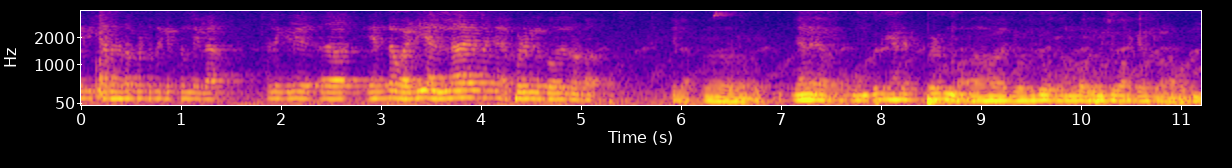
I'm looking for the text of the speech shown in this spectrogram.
എനിക്ക് അർഹതപ്പെട്ടത് കിട്ടുന്നില്ല. അല്ലെങ്കിൽ എന്റെ എന്റെ വഴിയല്ല എന്ന് എപ്പോഴെങ്കിലും തോന്നിയിട്ടുണ്ടോ? ഇല്ല ഞാൻ മുമ്പിൽ ഞാൻ എപ്പോഴും ജോലി ജോലി നമ്മൾ ഒരുമിച്ച് വർക്ക് ചെയ്തിട്ടുള്ളതാണ്. അപ്പം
